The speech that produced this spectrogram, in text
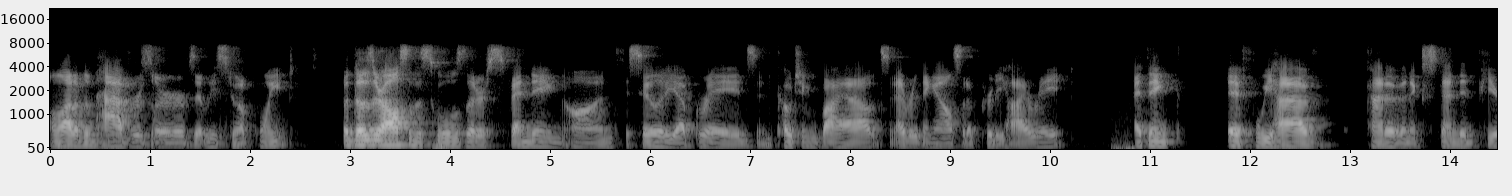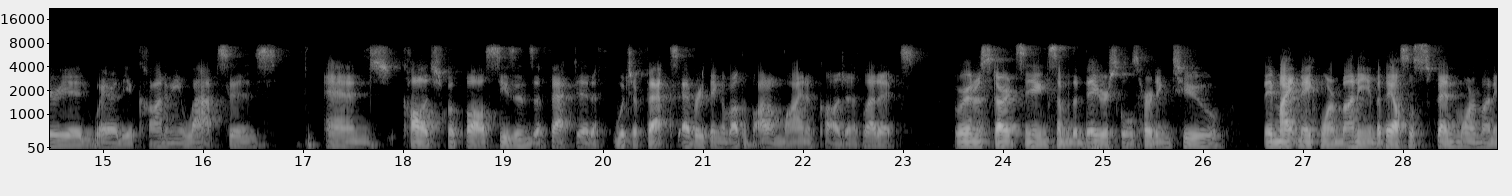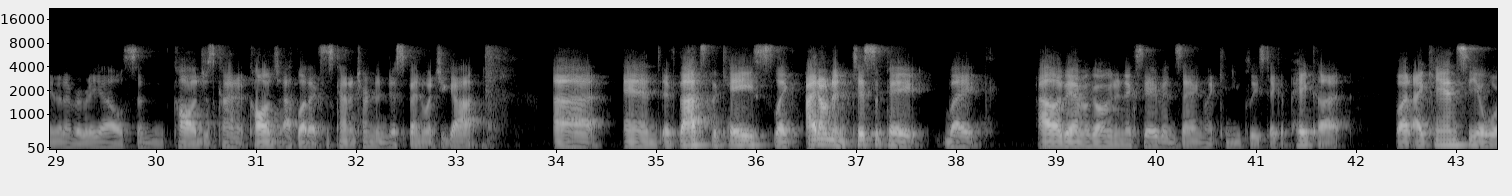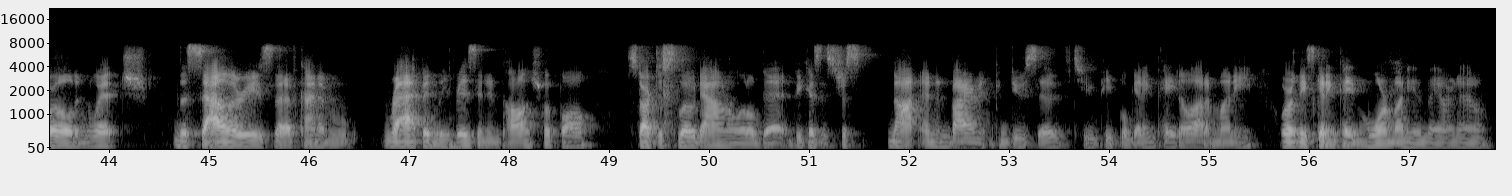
A lot of them have reserves, at least to a point but those are also the schools that are spending on facility upgrades and coaching buyouts and everything else at a pretty high rate. I think if we have kind of an extended period where the economy lapses and college football season's affected, which affects everything about the bottom line of college athletics, we're going to start seeing some of the bigger schools hurting too they might make more money, but they also spend more money than everybody else. And college is kind of college athletics is kind of turned into spend what you got. Uh, and if that's the case, like I don't anticipate like Alabama going to Nick Saban saying like, "Can you please take a pay cut?" But I can see a world in which the salaries that have kind of rapidly risen in college football start to slow down a little bit because it's just not an environment conducive to people getting paid a lot of money or at least getting paid more money than they are now.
